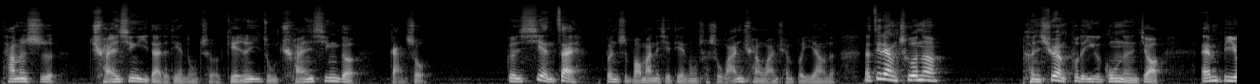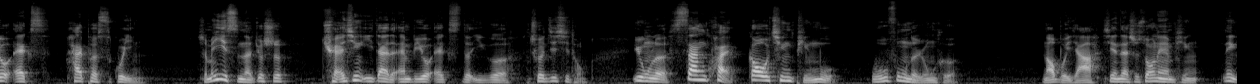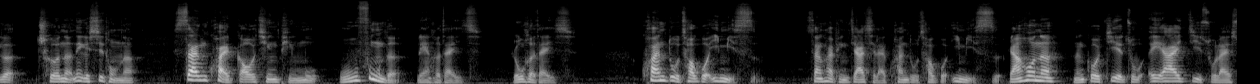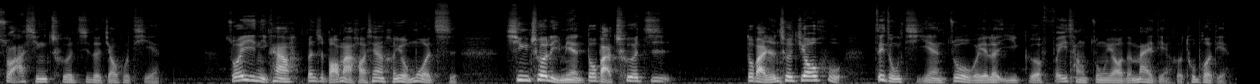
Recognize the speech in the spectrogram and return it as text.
他们是全新一代的电动车，给人一种全新的感受。跟现在奔驰、宝马那些电动车是完全完全不一样的。那这辆车呢，很炫酷的一个功能叫 MBUX Hyper Screen，什么意思呢？就是全新一代的 MBUX 的一个车机系统，用了三块高清屏幕无缝的融合。脑补一下啊，现在是双联屏，那个车呢，那个系统呢，三块高清屏幕无缝的联合在一起，融合在一起，宽度超过一米四。三块屏加起来宽度超过一米四，然后呢，能够借助 AI 技术来刷新车机的交互体验。所以你看啊，奔驰、宝马好像很有默契，新车里面都把车机、都把人车交互这种体验作为了一个非常重要的卖点和突破点。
